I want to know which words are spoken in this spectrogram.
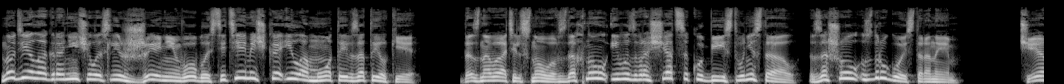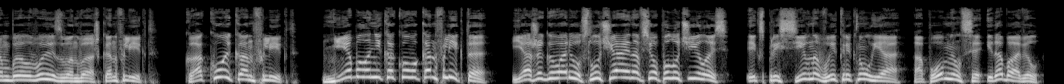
Но дело ограничилось лишь жжением в области темечка и ломотой в затылке. Дознаватель снова вздохнул и возвращаться к убийству не стал, зашел с другой стороны. «Чем был вызван ваш конфликт?» «Какой конфликт? Не было никакого конфликта! Я же говорю, случайно все получилось!» Экспрессивно выкрикнул я, опомнился и добавил.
